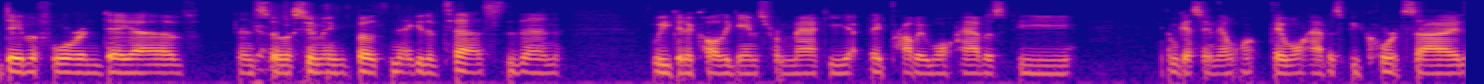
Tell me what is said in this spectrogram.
day before and day of, and so assuming both negative tests, then we get to call the games from Mackey. They probably won't have us be. I'm guessing they won't. They won't have us be courtside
